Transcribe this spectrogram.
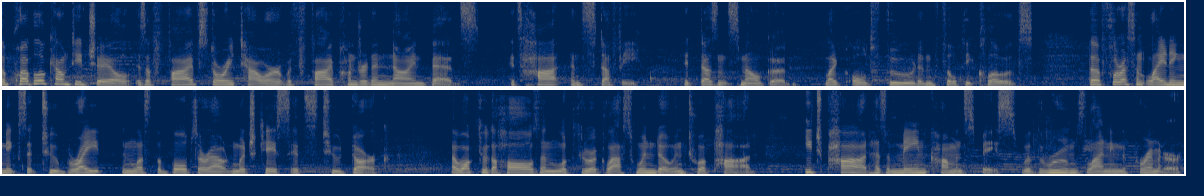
The Pueblo County Jail is a five story tower with 509 beds. It's hot and stuffy. It doesn't smell good, like old food and filthy clothes. The fluorescent lighting makes it too bright unless the bulbs are out, in which case it's too dark. I walk through the halls and look through a glass window into a pod. Each pod has a main common space with rooms lining the perimeter.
